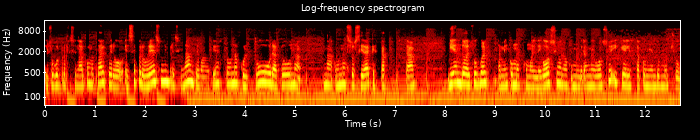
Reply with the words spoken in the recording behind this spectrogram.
El fútbol profesional como tal, pero ese progreso es impresionante cuando tienes toda una cultura, toda una, una, una sociedad que está, está viendo el fútbol también como, como el negocio, no como un gran negocio y que le está poniendo mucho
